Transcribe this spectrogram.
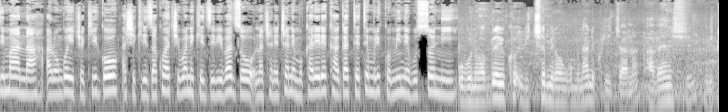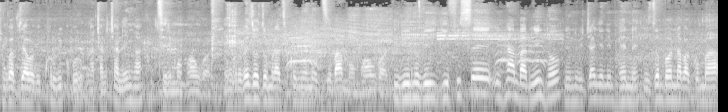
imana arongoye ico kigo ashikiriza ko hacibonekeza ibibazo na cane cane mu karere ka Gatete muri komine Busoni ubu nababwira yuko ibice 80 kwijana abenshi ibitungwa byabo bikuru bikuru nka cane cane inka ziri mu mpongoro ingurube zo murazi ko nyene ziba mu mpongoro ibintu bigifise intamba myinto ibintu bijanye n'impene nizo mbona baguma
